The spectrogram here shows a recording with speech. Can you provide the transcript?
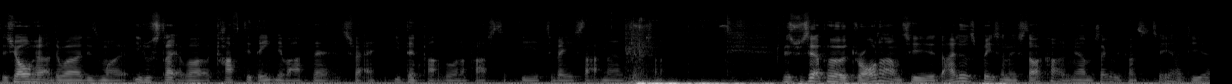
det sjove her, det var ligesom at illustrere, hvor kraftigt det egentlig var, da Sverige i den grad var under pres i, tilbage i starten af 90'erne. Hvis vi ser på drawdowns i lejlighedspriserne i Stockholm, jamen, så kan vi konstatere, at de er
